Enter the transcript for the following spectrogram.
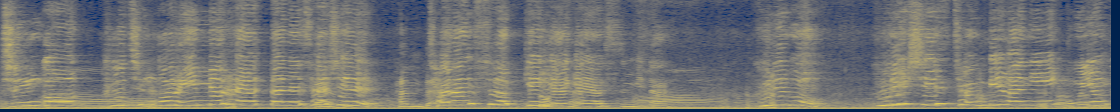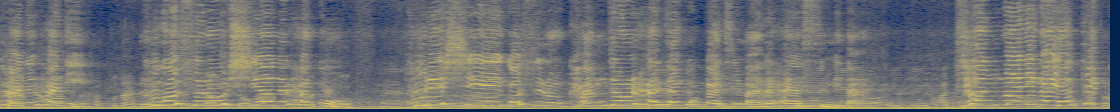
증거 그 증거를 인멸하였다는 사실을 한 대. 자랑스럽게 또 이야기하였습니다. 아, 그리고 구리시 장비만이 아, 운영 제가 가능하니 그것으로 시연을 하고. 구리시의 것으로 감정을 하자고까지 말을 하였습니다. 선관위가 여태껏.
